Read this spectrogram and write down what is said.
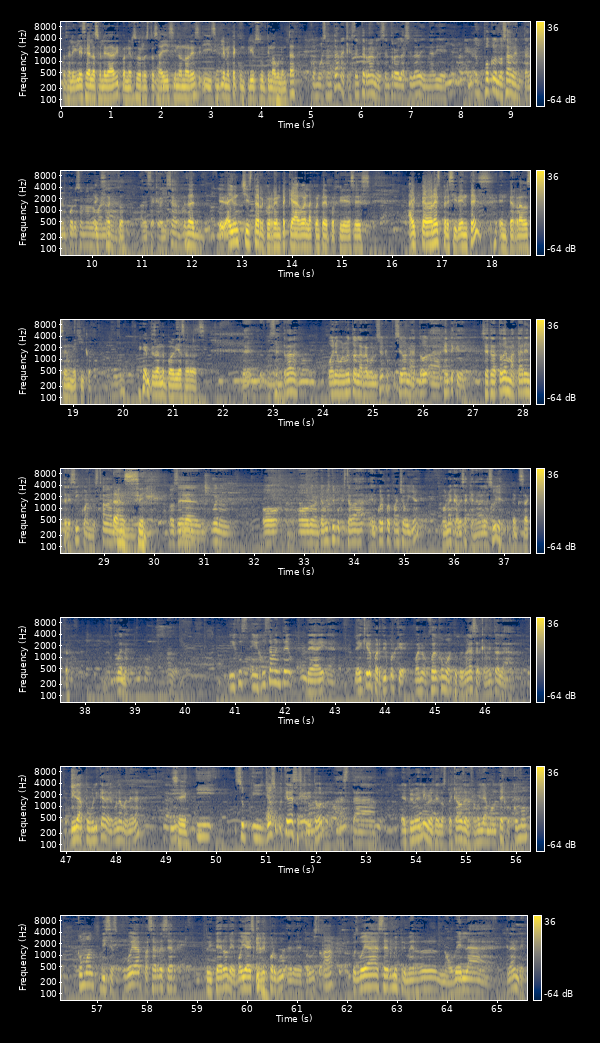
pues a la iglesia de la soledad y poner sus restos ahí sin honores y simplemente cumplir su última voluntad. Como Santana, que está enterrado en el centro de la ciudad y nadie, pocos lo saben, también por eso no lo van Exacto. a, a desacralizar. ¿no? O sea, eh, hay un chiste recurrente que hago en la cuenta de Porfirio Díaz es hay peores presidentes enterrados en México. Empezando por Díaz Ordaz. pues, entrada. O en el momento de la revolución que pusieron a, to- a gente que se trató de matar entre sí cuando estaban... Ah, en- sí. O sea, bueno, o, o durante mucho tiempo que estaba el cuerpo de Pancho Villa con una cabeza que no era la suya. Exacto. Bueno, y, jus- y justamente de ahí, eh, de ahí quiero partir porque, bueno, fue como tu primer acercamiento a la vida pública de alguna manera. Sí. Y, sup- y yo supe que eras escritor hasta el primer libro de los pecados de la familia Montejo. ¿Cómo, cómo dices, voy a pasar de ser tuitero, de voy a escribir por, eh, por gusto, a pues voy a hacer mi primer novela grande?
